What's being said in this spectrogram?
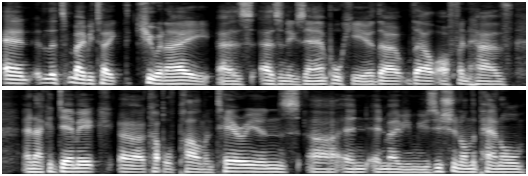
and let's maybe take the Q and A as as an example here. They'll they'll often have an academic, uh, a couple of parliamentarians, uh, and and maybe a musician on the panel.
